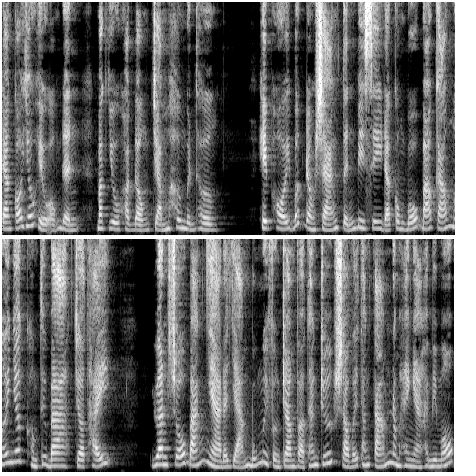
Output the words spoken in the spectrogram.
đang có dấu hiệu ổn định, mặc dù hoạt động chậm hơn bình thường. Hiệp hội Bất động sản tỉnh BC đã công bố báo cáo mới nhất hôm thứ Ba cho thấy Doanh số bán nhà đã giảm 40% vào tháng trước so với tháng 8 năm 2021.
